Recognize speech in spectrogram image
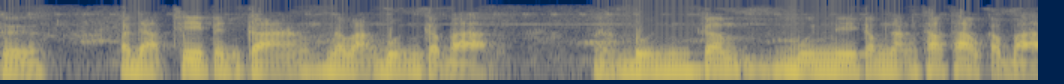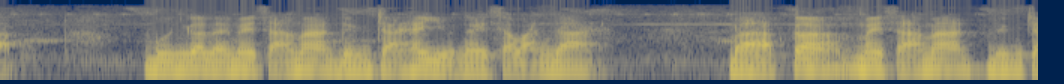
คือระดับที่เป็นกลางระหว่างบุญกับบาป บุญก็บุญมีกำลังเท่า ๆกับบาป บุญก็เลยไม่สามารถดึงใจให้อยู่ในสวรรค์ได้ บาปก็ไม่สามารถดึงใจ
